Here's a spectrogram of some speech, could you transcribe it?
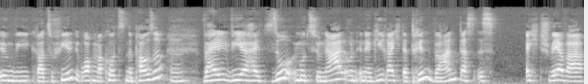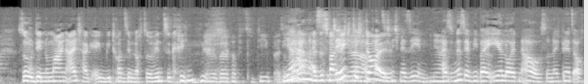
irgendwie gerade zu viel. Wir brauchen mal kurz eine Pause, weil wir halt so emotional und energiereich da drin waren, dass es echt schwer war, so den normalen Alltag irgendwie trotzdem noch so hinzukriegen. Ja, das war einfach viel zu deep. Also, Ja, man also es war richtig man doll. kann sich nicht mehr sehen. Ja. Also ne, ist ja wie bei Eheleuten auch. So, ne? Ich bin jetzt auch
